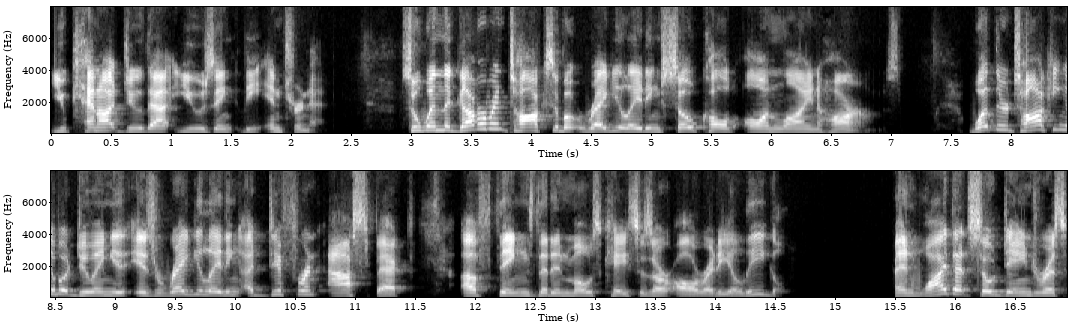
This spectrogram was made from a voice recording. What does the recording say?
you cannot do that using the internet. So when the government talks about regulating so called online harms, what they're talking about doing is regulating a different aspect of things that in most cases are already illegal. And why that's so dangerous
